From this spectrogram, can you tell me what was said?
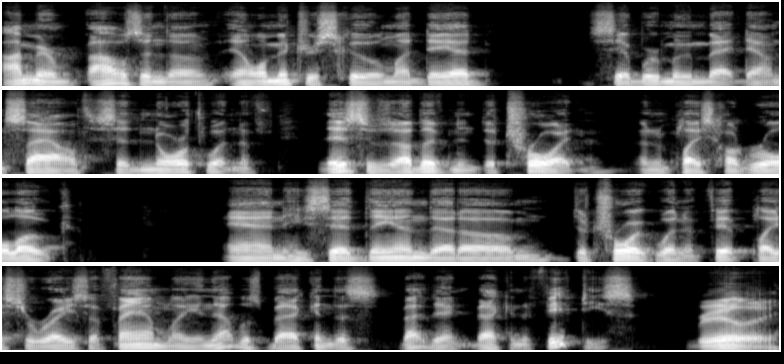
I remember I was in the elementary school. My dad said we're moving back down south. He said the north wasn't. A, this was I lived in Detroit in a place called Royal Oak, and he said then that um, Detroit wasn't a fit place to raise a family, and that was back in this back then, back in the fifties. Really?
